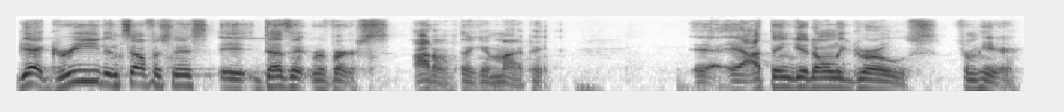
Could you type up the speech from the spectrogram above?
yeah, greed and selfishness it doesn't reverse. I don't think, in my opinion. Yeah, I think it only grows from here,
